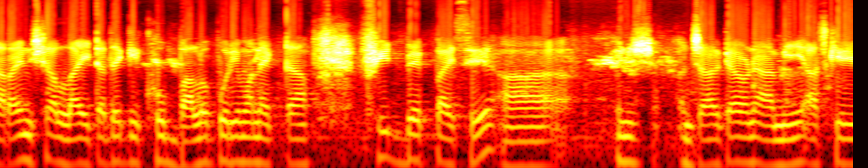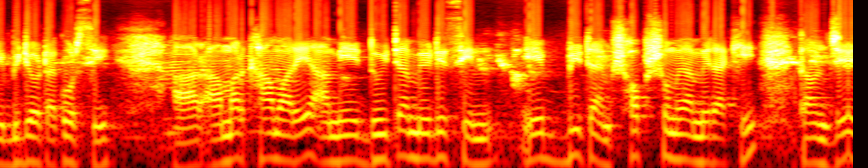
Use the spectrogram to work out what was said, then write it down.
তারা ইনশাল্লাহ এটা থেকে খুব ভালো পরিমাণে একটা ফিডব্যাক পাইছে। যার কারণে আমি আজকে এই ভিডিওটা করছি। আর আমার খামারে আমি দুইটা মেডিসিন এভরি টাইম সব সময় আমি রাখি। কারণ যে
